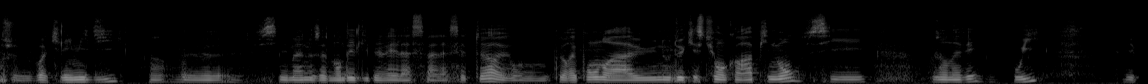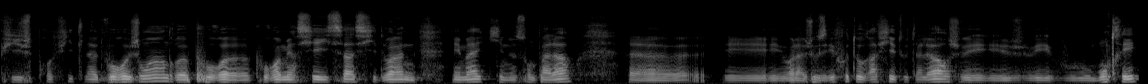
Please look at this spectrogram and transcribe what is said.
je vois qu'il est midi. Le cinéma nous a demandé de libérer la salle à 7 heures. Et on peut répondre à une ou deux questions encore rapidement, si vous en avez. Oui. Et puis je profite là de vous rejoindre pour, euh, pour remercier Issa, Sidouane et Mike qui ne sont pas là. Euh, et voilà, je vous ai photographié tout à l'heure, je vais, je vais vous montrer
